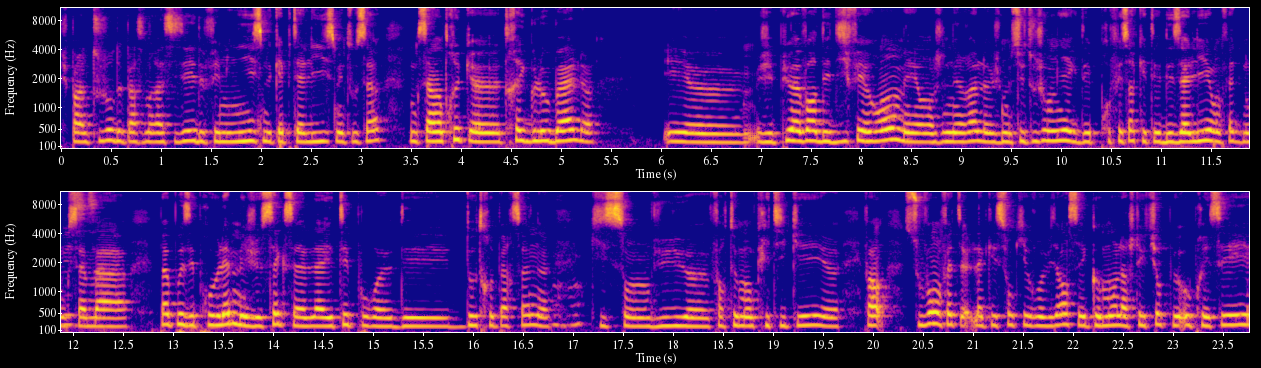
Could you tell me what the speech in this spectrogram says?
je parle toujours de personnes racisées, de féminisme, de capitalisme et tout ça. Donc, c'est un truc euh, très global et euh, j'ai pu avoir des différents, mais en général, je me suis toujours mis avec des professeurs qui étaient des alliés, en fait. Donc ça m'a pas posé problème, mais je sais que ça l'a été pour euh, des d'autres personnes mhm. qui sont vues euh, fortement critiquées. Enfin, souvent, en fait, la question qui revient, c'est comment l'architecture peut oppresser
